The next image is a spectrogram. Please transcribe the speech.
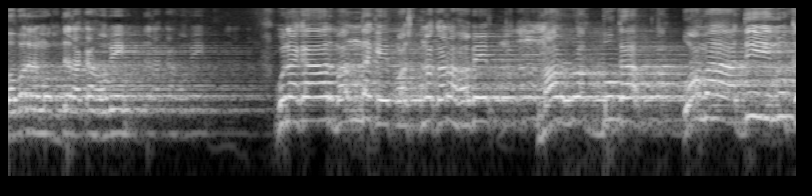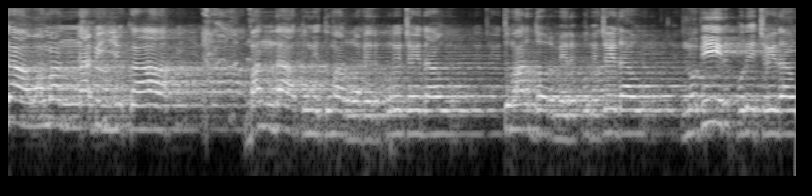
কবরের মধ্যে রাখা হবে গুনাগার বান্দাকে প্রশ্ন করা হবে, মার রব্বুকা ওয়ামা দিনুকা ওয়ামান নাবিয়ুকা? বান্দা, তুমি তোমার রবের পরিচয় দাও, তোমার ধর্মের পরিচয় দাও, নবীর পরিচয় দাও।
